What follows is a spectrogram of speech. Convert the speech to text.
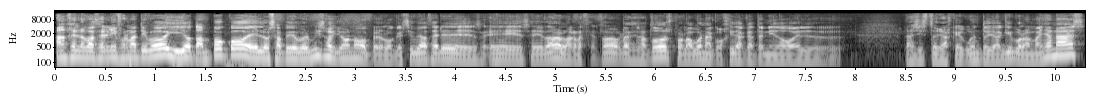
Ángel no va a hacer el informativo y yo tampoco, él os ha pedido permiso, yo no, pero lo que sí voy a hacer es, es eh, daros las gracias. Daros las gracias a todos por la buena acogida que ha tenido las historias que cuento yo aquí por las mañanas.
